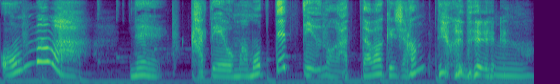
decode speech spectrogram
女はねえ家庭を守ってっていうのがあったわけじゃん」って言われて、うん。わ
